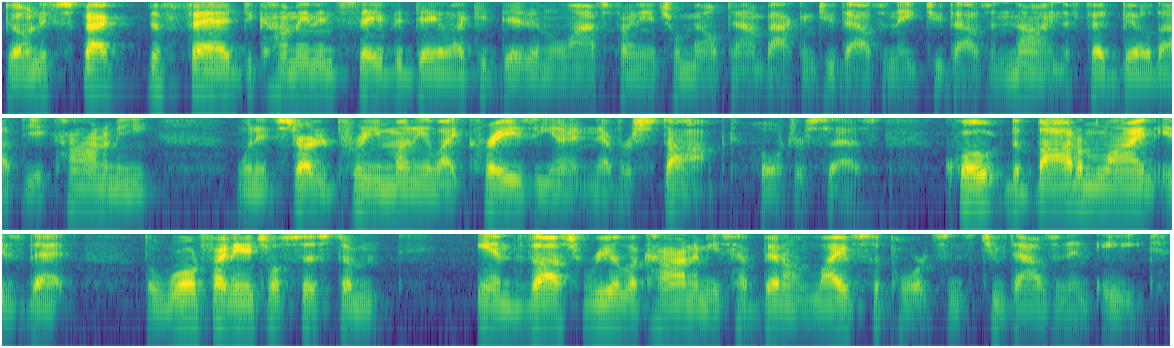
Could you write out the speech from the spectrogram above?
Don't expect the Fed to come in and save the day like it did in the last financial meltdown back in 2008 2009. The Fed bailed out the economy when it started printing money like crazy and it never stopped, Holter says. Quote, the bottom line is that the world financial system and thus real economies have been on life support since 2008.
